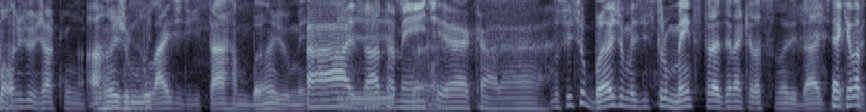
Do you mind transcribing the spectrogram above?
Bom, Arranjo já com arranjo com muito- slide de guitarra, um banjo mesmo. ah, Isso, exatamente, é, cara. Não sei se o banjo, mas instrumentos trazendo aquela sonoridade. É né? aquela Coisa-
